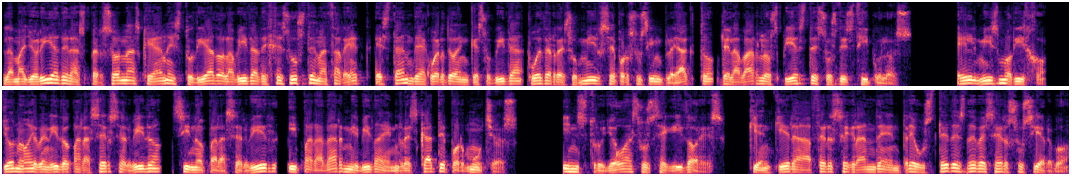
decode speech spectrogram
La mayoría de las personas que han estudiado la vida de Jesús de Nazaret están de acuerdo en que su vida puede resumirse por su simple acto de lavar los pies de sus discípulos. Él mismo dijo, yo no he venido para ser servido, sino para servir, y para dar mi vida en rescate por muchos. Instruyó a sus seguidores. Quien quiera hacerse grande entre ustedes debe ser su siervo.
